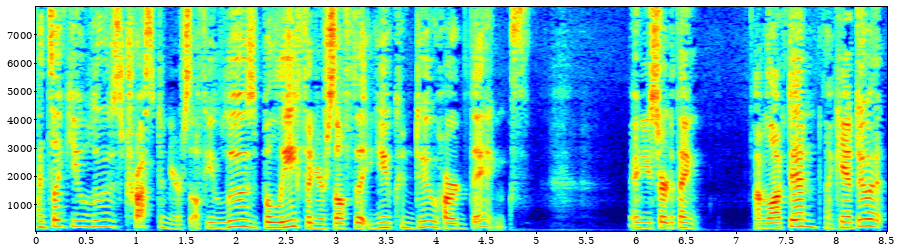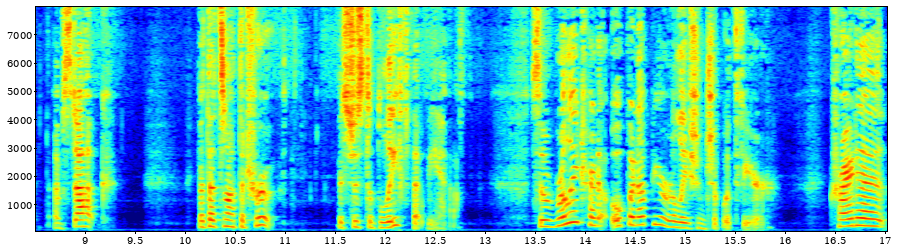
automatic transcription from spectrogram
It's like you lose trust in yourself. You lose belief in yourself that you can do hard things. And you start to think, I'm locked in. I can't do it. I'm stuck. But that's not the truth. It's just a belief that we have. So really try to open up your relationship with fear. Try to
